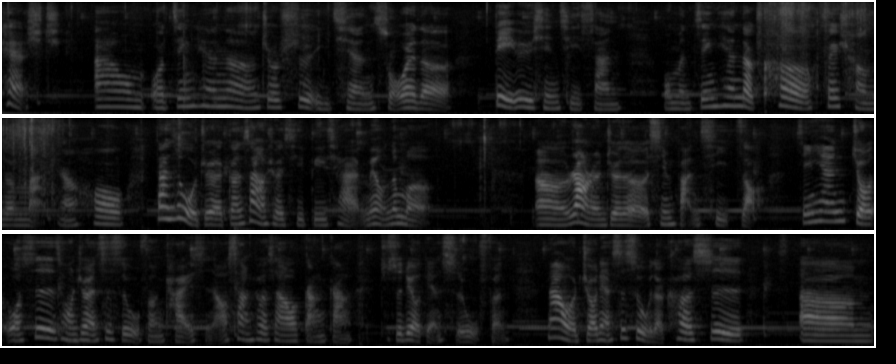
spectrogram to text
Chest 啊，我我今天呢，就是以前所谓的地狱星期三。我们今天的课非常的满，然后，但是我觉得跟上个学期比起来，没有那么，呃，让人觉得心烦气躁。今天九，我是从九点四十五分开始，然后上课上到刚刚就是六点十五分。那我九点四十五的课是，嗯、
